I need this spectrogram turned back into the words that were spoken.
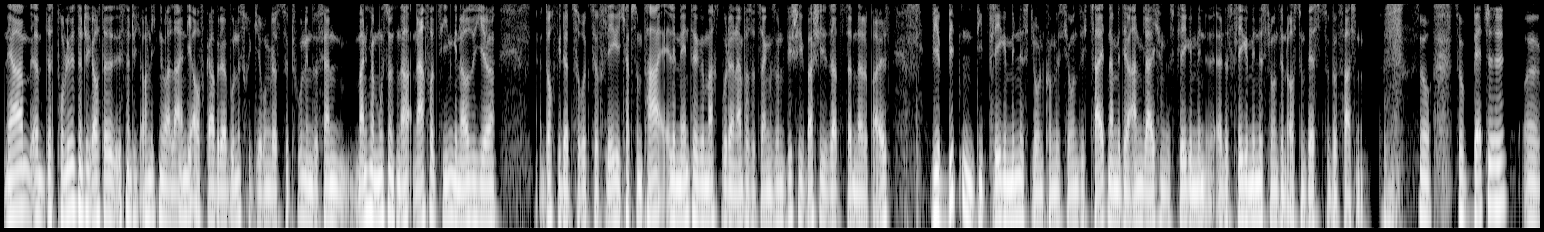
ja, äh, das Problem ist natürlich auch, da ist natürlich auch nicht nur allein die Aufgabe der Bundesregierung, das zu tun. Insofern, manchmal muss man es nach, nachvollziehen, genauso hier doch wieder zurück zur Pflege. Ich habe so ein paar Elemente gemacht, wo dann einfach sozusagen so ein Wischiwaschi-Satz dann dabei ist. Wir bitten die Pflegemindestlohnkommission, sich zeitnah mit der Angleichung des, Pflegemin äh, des Pflegemindestlohns in Ost und West zu befassen. Das ist so, so Battle. Äh,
